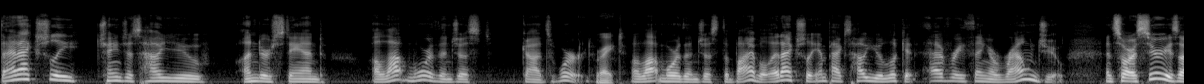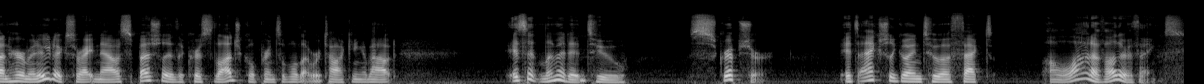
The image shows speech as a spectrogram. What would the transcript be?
that actually changes how you understand a lot more than just God's word Right. a lot more than just the Bible. It actually impacts how you look at everything around you. And so, our series on hermeneutics right now, especially the Christological principle that we're talking about, isn't limited to Scripture. It's actually going to affect a lot of other things.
